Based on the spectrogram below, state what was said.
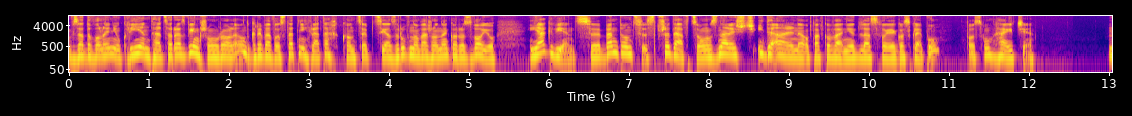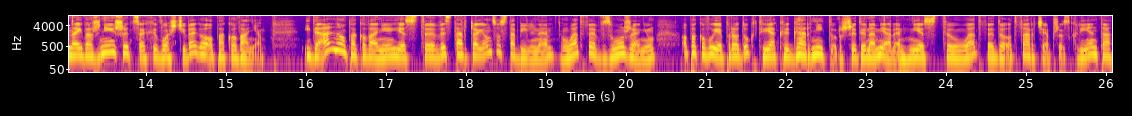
W zadowoleniu klienta coraz większą rolę odgrywa w ostatnich latach koncepcja zrównoważonego rozwoju. Jak więc, będąc sprzedawcą, znaleźć idealne opakowanie dla swojego sklepu? Posłuchajcie. Najważniejsze cechy właściwego opakowania. Idealne opakowanie jest wystarczająco stabilne, łatwe w złożeniu, opakowuje produkt jak garnitur szyty na miarę, jest łatwe do otwarcia przez klienta,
